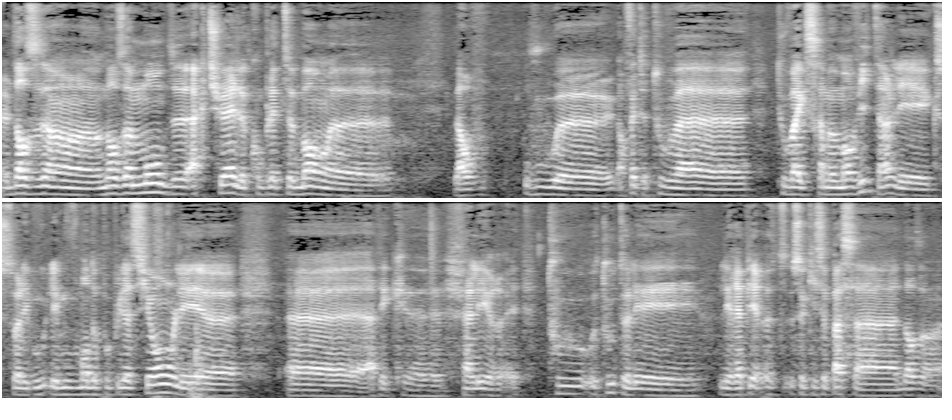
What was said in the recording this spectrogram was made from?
dans un, dans un monde actuel complètement euh, bah, où euh, en fait tout va, tout va extrêmement vite, hein, les, que ce soit les, les mouvements de population, les, euh, avec enfin, les, tout, toutes les, les ce qui se passe dans un,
